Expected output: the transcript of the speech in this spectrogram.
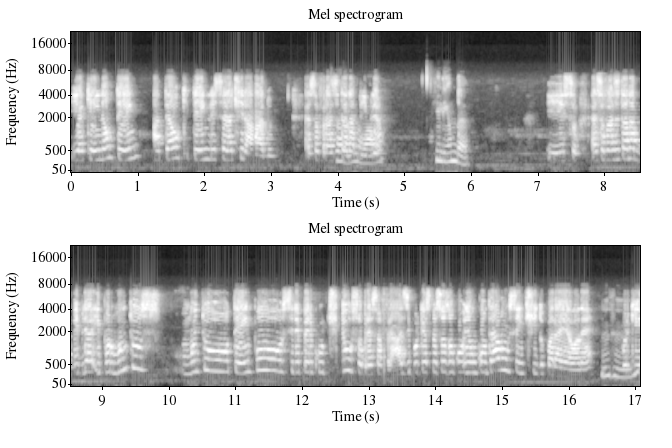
e a quem não tem, até o que tem lhe será tirado. Essa frase está na Bíblia. Que linda. Isso. Essa frase está na Bíblia e por muitos muito tempo se repercutiu sobre essa frase porque as pessoas não, não encontravam um sentido para ela, né? Uhum. Porque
